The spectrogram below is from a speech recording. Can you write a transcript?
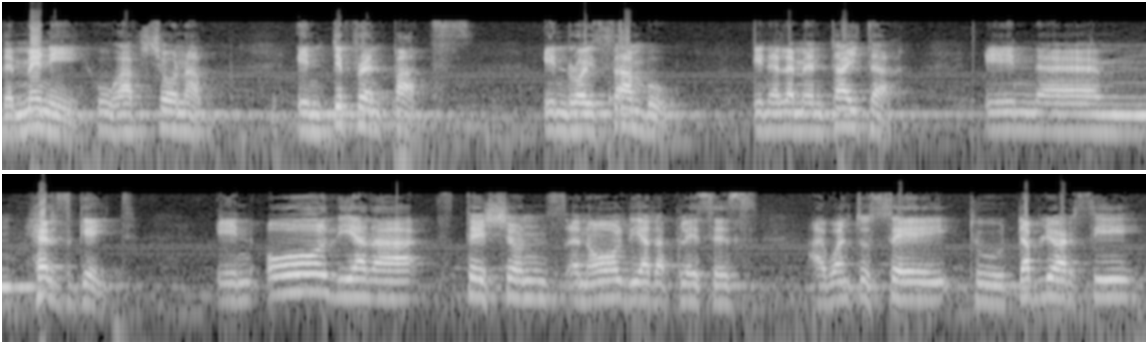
the many who have shown up in different parts, in Roysambu, in Elementaita, in um, Hell's Gate, in all the other stations and all the other places, I want to say to WRC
